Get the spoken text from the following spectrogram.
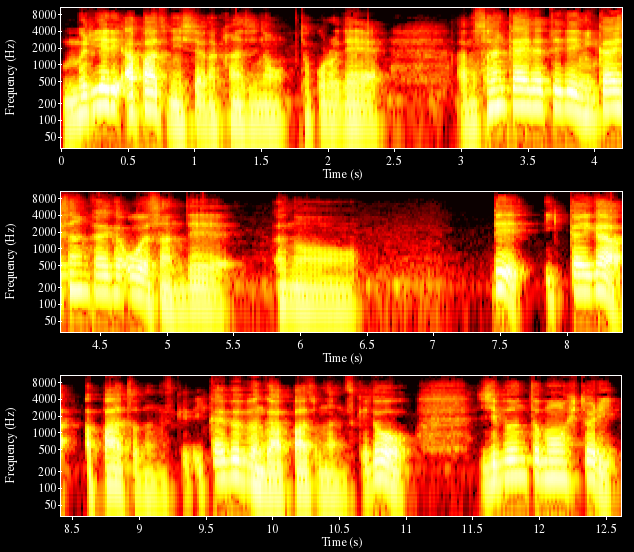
無理やりアパートにしたような感じのところで、あの、3階建てで2階3階が大家さんで、あので、1階がアパートなんですけど、1階部分がアパートなんですけど、自分ともう一人、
